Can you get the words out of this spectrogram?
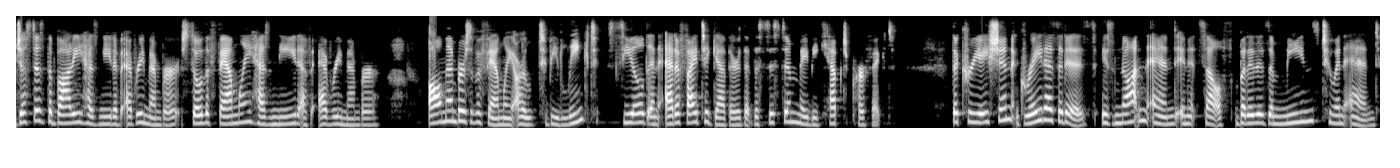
Just as the body has need of every member, so the family has need of every member. All members of a family are to be linked, sealed, and edified together that the system may be kept perfect. The creation, great as it is, is not an end in itself, but it is a means to an end.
